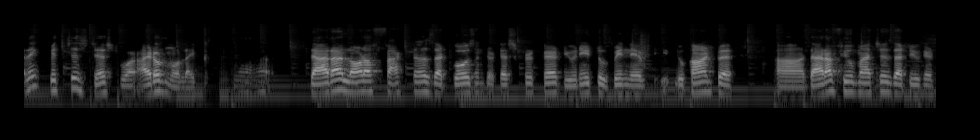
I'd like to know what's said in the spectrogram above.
I think pitches just one. I don't know. Like uh, there are a lot of factors that goes into Test cricket. You need to win. If you can't uh, uh, there are few matches that you can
